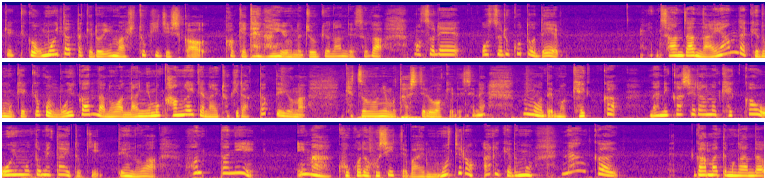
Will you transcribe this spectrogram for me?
結局思い立ったけど、今一記事しか書けてないような状況なんですが、まあ、それをすることで、散々悩んだけども結局思い浮かんだのは何も考えてない時だったっていうような結論にも達してるわけですよね。なので、まあ、結果、何かしらの結果を追い求めたい時っていうのは、本当に今ここで欲しいって場合ももちろんあるけども、なんか頑張っても頑張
